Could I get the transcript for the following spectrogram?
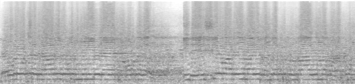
ഇടതുപക്ഷ ജനാധിപത്യ മുന്നണിയുടെ പ്രവർത്തകർ ഈ ദേശീയപാതയുമായി ബന്ധപ്പെട്ടുണ്ടാകുന്ന കുഴപ്പങ്ങൾക്കൊക്കെ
